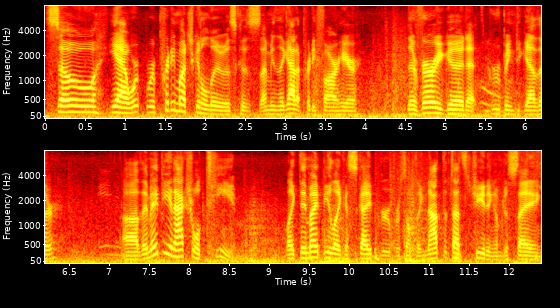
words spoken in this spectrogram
So, yeah, we're, we're pretty much going to lose, because, I mean, they got it pretty far here. They're very good at grouping together. Uh, they may be an actual team. Like, they might be like a Skype group or something. Not that that's cheating, I'm just saying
